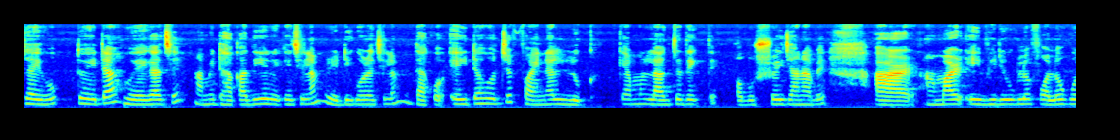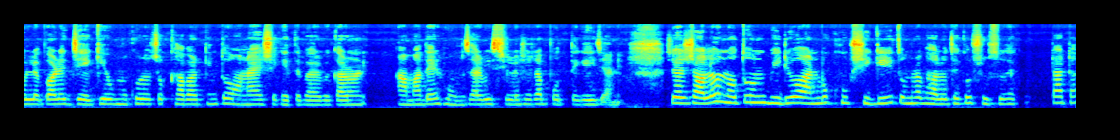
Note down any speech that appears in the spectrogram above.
যাই হোক, তো এটা হয়ে গেছে। আমি ঢাকা দিয়ে রেখেছিলাম রেডি করেছিলাম। দেখো, এইটা হচ্ছে ফাইনাল লুক কেমন লাগছে দেখতে অবশ্যই জানাবে। আর আমার এই ভিডিওগুলো ফলো করলে পরে যে কেউ মুখরোচক খাবার কিন্তু অনায়াসে খেতে পারবে, কারণ আমাদের হোম সার্ভিস ছিল সেটা প্রত্যেকেই জানে। চলো নতুন ভিডিও আনব খুব শিগগিরই, তোমরা ভালো থেকো, সুস্থ থেকো, টাটা।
